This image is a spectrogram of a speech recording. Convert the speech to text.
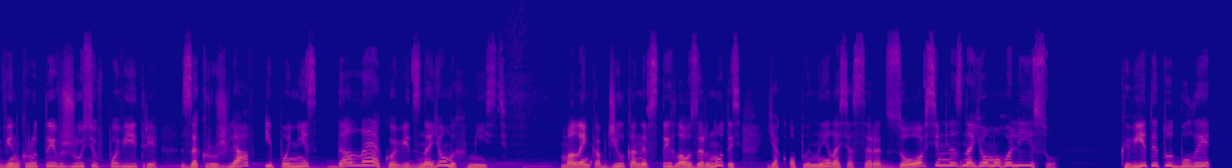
Він крутив Жусю в повітрі, закружляв і поніс далеко від знайомих місць. Маленька бджілка не встигла озирнутись, як опинилася серед зовсім незнайомого лісу. Квіти тут були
